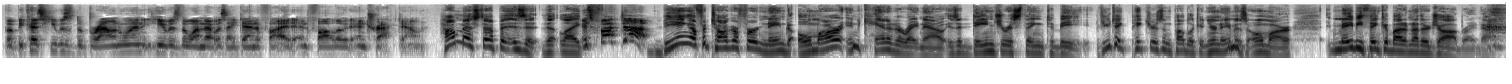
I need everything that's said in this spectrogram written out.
but because he was the brown one, he was the one that was identified and followed and tracked down. how messed up is it that like It's fucked up. being a photographer named Omar in Canada right now is a dangerous thing to be. If you take pictures in public and your name is Omar, maybe think about another job right now.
